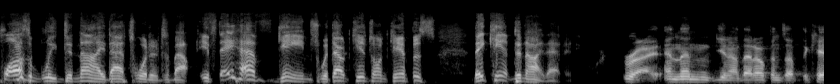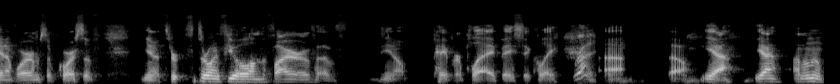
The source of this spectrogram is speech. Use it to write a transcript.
plausibly deny that's what it's about. If they have games without kids on campus, they can't deny that anymore. Right, and then you know that opens up the can of worms, of course, of you know th- throwing fuel on the fire of, of you know pay for play, basically. Right. Uh, so yeah, yeah, I don't know.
